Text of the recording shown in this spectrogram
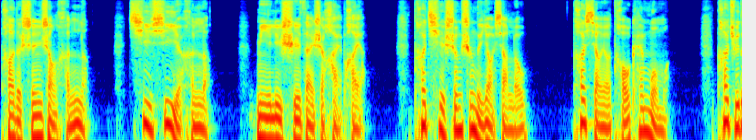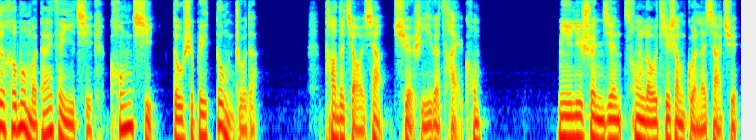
他的身上很冷，气息也很冷，米粒实在是害怕呀。他怯生生的要下楼，他想要逃开默默，他觉得和默默待在一起，空气都是被冻住的。他的脚下却是一个踩空，米粒瞬间从楼梯上滚了下去。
